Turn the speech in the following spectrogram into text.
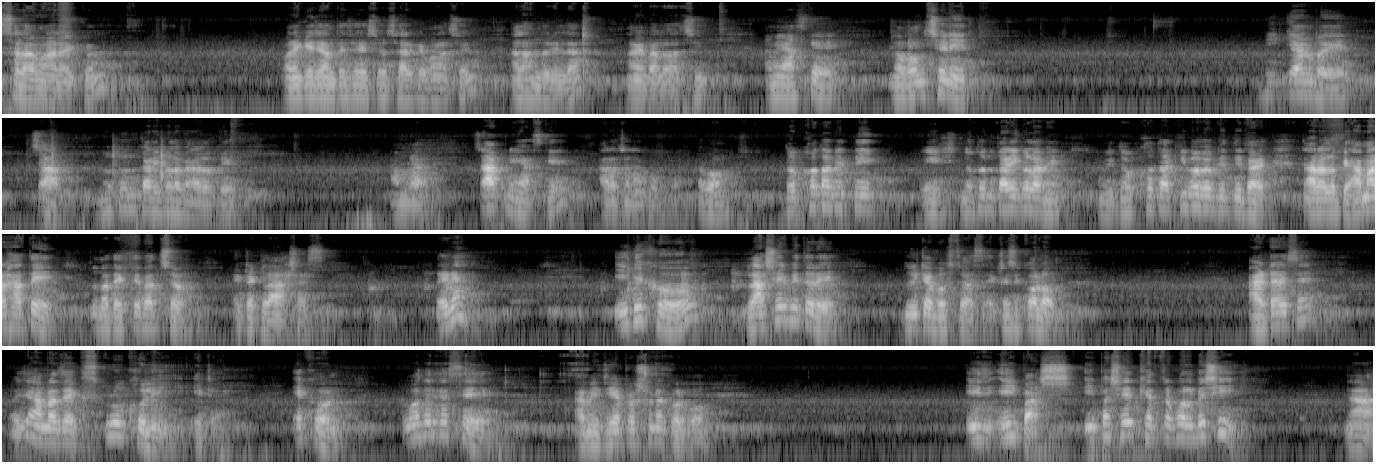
আসসালামু আলাইকুম। অনেকে জানতে চেয়েছো স্যার কেমন আছেন আলহামদুলিল্লাহ, আমি ভালো আছি। আমি আজকে নবম শ্রেণির বিজ্ঞান বইয়ের চাপ, নতুন কারিকুলামের আলোকে আমরা চাপ নিয়ে আজকে আলোচনা করব এবং দক্ষতা ভিত্তিক এই নতুন কারিকুলামে আমি দক্ষতা কীভাবে বৃদ্ধি পায় তার আলোকে আমার হাতে তোমরা দেখতে পাচ্ছ একটা গ্লাস আছে। তাই না? এই দেখো গ্লাসের ভিতরে দুইটা বস্তু আছে, একটা হচ্ছে কলম আরটা হচ্ছে ওই যে আমরা যে স্ক্রু খুলি এটা। এখন তোমাদের কাছে আমি যে প্রশ্নটা করব, এই এই পাশ, এই পাশের ক্ষেত্রফল বেশি না,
